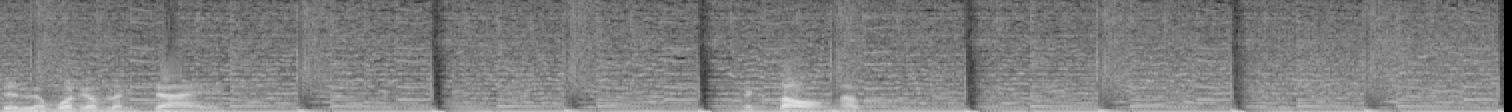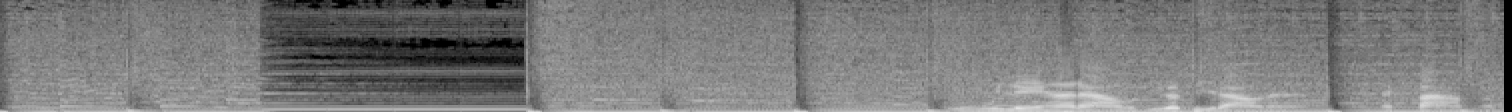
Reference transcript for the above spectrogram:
เห็นแล้วหมดกำลังใจแม็กสองครับ อุ้ยเลห้าดาว เมื่อกี้ก็สี่ดาวนะแม็กสามครับ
